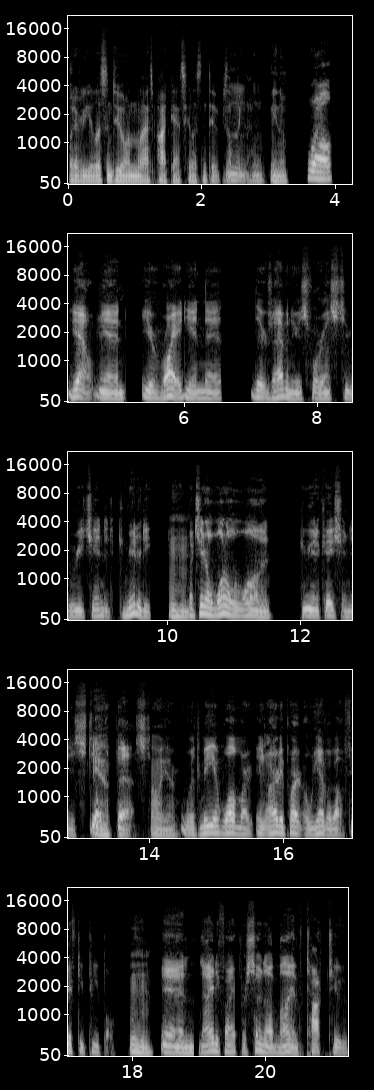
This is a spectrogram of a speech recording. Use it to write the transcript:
whatever you listened to on the last podcast you listened to or something. Mhm. You know? Well, yeah, and you're right in that there's avenues for us to reach into the community. Mm-hmm. But you know, one on one communication is still Yeah. the best. Oh yeah. With me at Walmart, in our department, we have about 50 people, Mm-hmm. and 95% of them I have talked to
